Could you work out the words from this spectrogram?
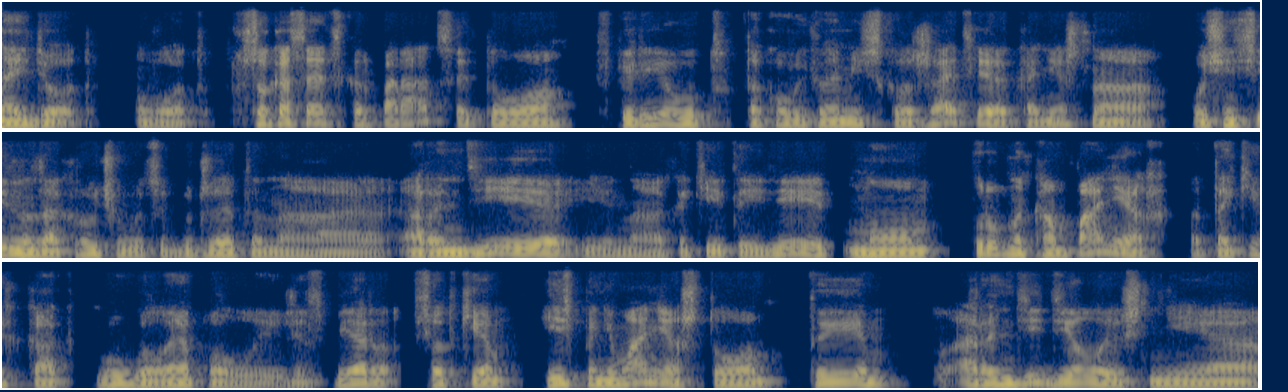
найдет. Вот. Что касается корпораций, то в период такого экономического сжатия, конечно, очень сильно закручиваются бюджеты на R&D и на какие-то идеи, но в крупных компаниях, таких как Google, Apple или Сбер, все-таки есть понимание, что ты R&D делаешь не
